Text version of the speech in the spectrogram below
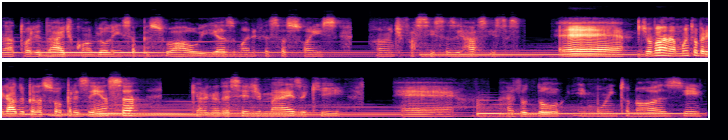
na atualidade com a violência pessoal e as manifestações antifascistas e racistas. É, Giovana, muito obrigado pela sua presença. Quero agradecer demais aqui. É, ajudou e muito nós e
